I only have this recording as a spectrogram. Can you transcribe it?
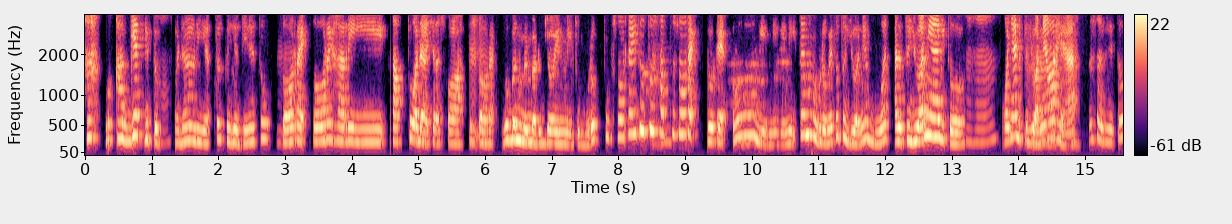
hah gue kaget gitu. Hah? padahal lihat tuh kejadiannya tuh Mm-mm. sore sore hari Sabtu ada acara sekolah tuh sore. Gue bener-bener baru join itu grup tuh sore itu tuh Mm-mm. Sabtu sore. Gue kayak oh gini gini itu emang grupnya tuh tujuannya buat ada tujuannya gitu. Pokoknya ada tujuannya lah ya. Terus habis itu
